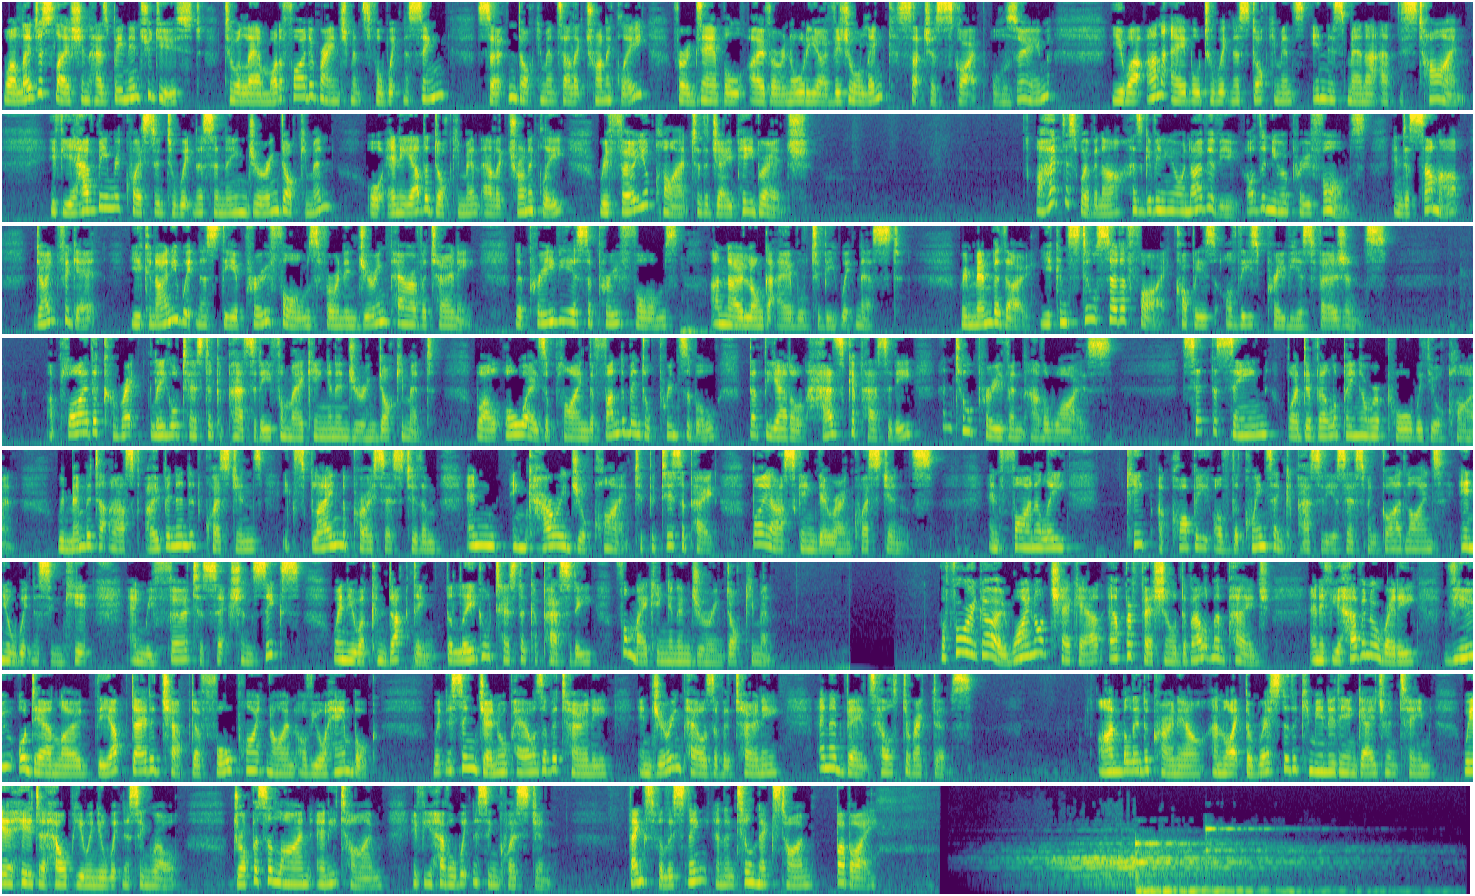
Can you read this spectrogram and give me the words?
While legislation has been introduced to allow modified arrangements for witnessing certain documents electronically, for example over an audio visual link such as Skype or Zoom, you are unable to witness documents in this manner at this time. If you have been requested to witness an enduring document or any other document electronically, refer your client to the JP branch. I hope this webinar has given you an overview of the new approved forms. And to sum up, don't forget you can only witness the approved forms for an enduring power of attorney. The previous approved forms are no longer able to be witnessed. Remember though, you can still certify copies of these previous versions. Apply the correct legal test of capacity for making an enduring document, while always applying the fundamental principle that the adult has capacity until proven otherwise. Set the scene by developing a rapport with your client. Remember to ask open ended questions, explain the process to them, and encourage your client to participate by asking their own questions. And finally, Keep a copy of the Queensland Capacity Assessment Guidelines in your witnessing kit and refer to Section 6 when you are conducting the legal test of capacity for making an enduring document. Before I go, why not check out our professional development page? And if you haven't already, view or download the updated Chapter 4.9 of your handbook Witnessing General Powers of Attorney, Enduring Powers of Attorney, and Advanced Health Directives. I'm Belinda Cronow, and like the rest of the community engagement team, we are here to help you in your witnessing role. Drop us a line anytime if you have a witnessing question. Thanks for listening, and until next time, bye bye.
